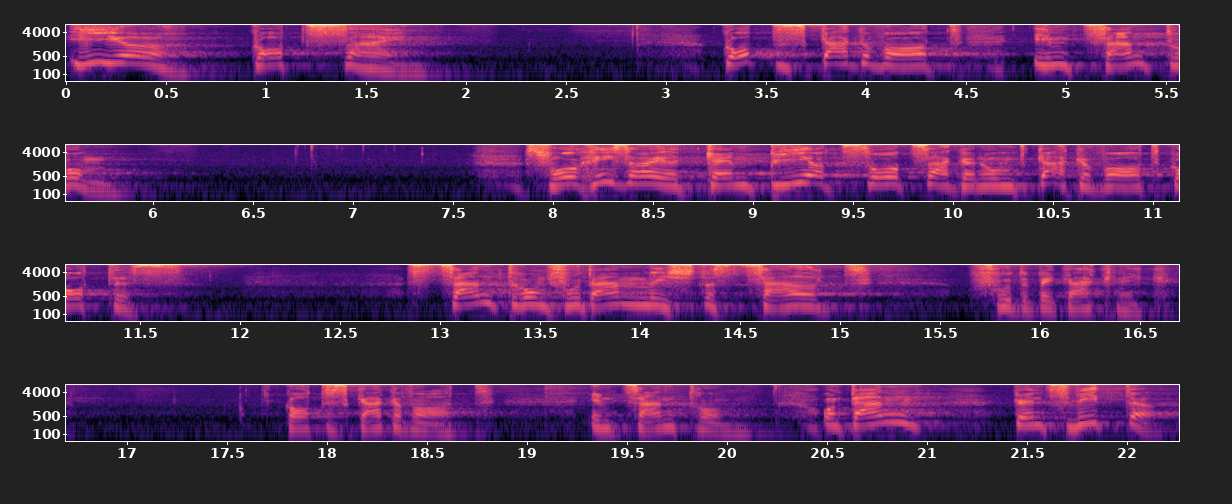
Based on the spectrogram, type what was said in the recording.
ihr Gott sein. Gottes Gegenwart im Zentrum. Das Volk Israel campiert sozusagen um die Gegenwart Gottes. Das Zentrum von dem ist das Zelt von der Begegnung. Gottes Gegenwart im Zentrum. Und dann gehen sie weiter.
